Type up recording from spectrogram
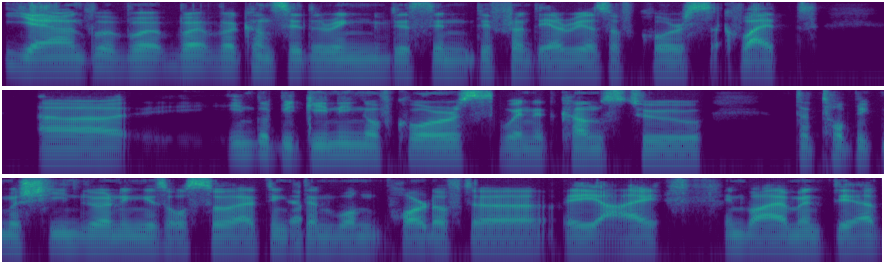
Yeah, and we're, we're, we're, considering this in different areas, of course, quite uh, in the beginning, of course, when it comes to the topic machine learning is also, I think, yep. then one part of the AI environment there.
